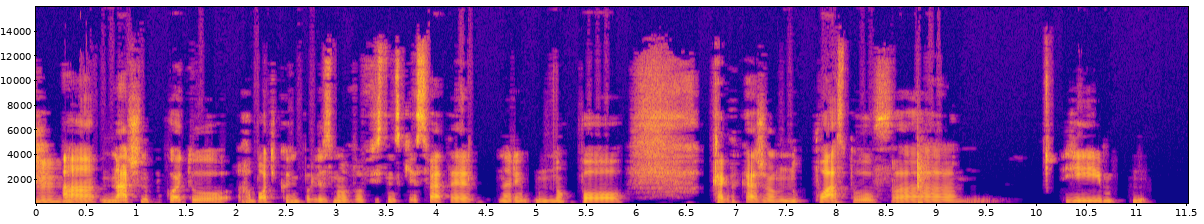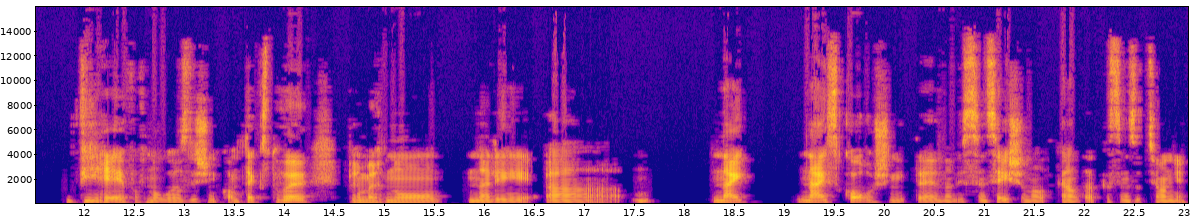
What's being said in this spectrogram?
Mm. А, начинът по който работи канибализма в истинския свят е нали, много по как да кажа, многопластов а, и вирее в много различни контекстове. Примерно, нали, а, най- най-скорошните, нали, sensational, така нататък, сензационни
